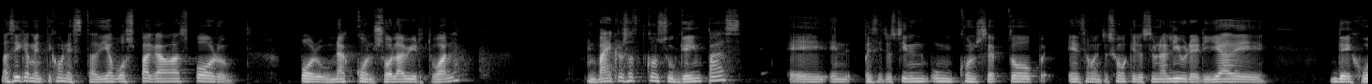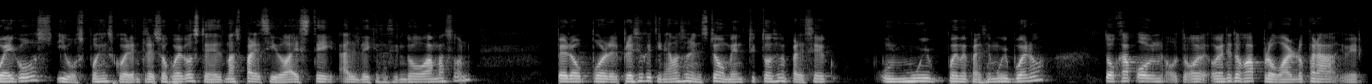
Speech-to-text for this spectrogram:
Básicamente con Stadia vos pagabas por, por una consola virtual. Microsoft con su Game Pass, eh, pues ellos tienen un concepto, en ese momento es como que ellos tienen una librería de, de juegos y vos puedes escoger entre esos juegos, te es más parecido a este, al de que está haciendo Amazon, pero por el precio que tiene Amazon en este momento y todo eso me parece un muy, pues me parece muy bueno. Toca, obviamente toca probarlo para ver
